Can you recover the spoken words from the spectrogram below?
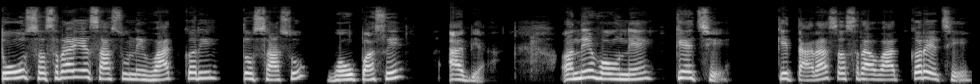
તો સસરાએ સાસુને વાત કરી, તો સાસુ વહુ પાસે આવ્યા અને વહુને કે છે કે, તારા સસરા વાત કરે છે,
